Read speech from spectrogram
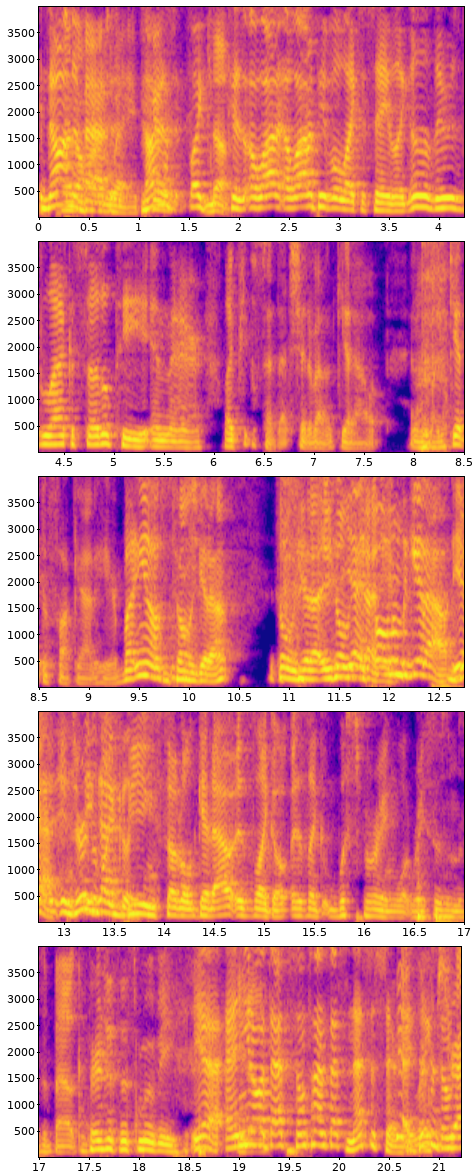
not in a kinda bad to- way not in a- because like No. because a lot a lot of people like to say like oh there's lack of subtlety in there like people said that shit about Get Out and I'm like get the fuck out of here but you know you told him to get out. You told him to get out. You told him yeah to told out. him to get out yeah in terms of like being subtle, Get Out is like a is like whispering what racism is about compared to this movie. yeah and you know what that's sometimes that's necessary Yeah, Like, different sometimes-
